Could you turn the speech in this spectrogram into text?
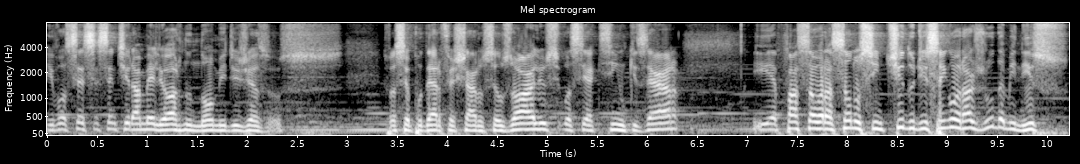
E você se sentirá melhor no nome de Jesus. Se você puder fechar os seus olhos, se você assim o quiser e faça a oração no sentido de: Senhor, ajuda-me nisso,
